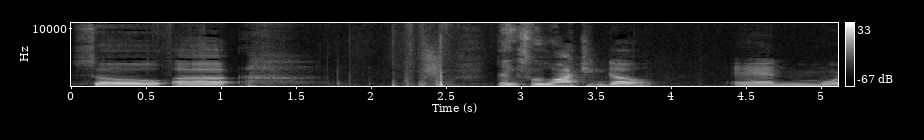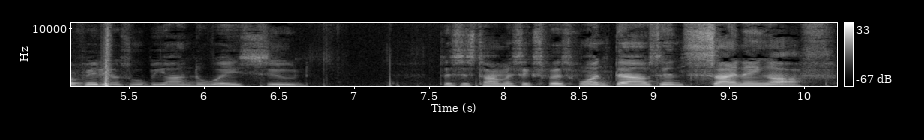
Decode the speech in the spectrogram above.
so uh thanks for watching though. And more videos will be on the way soon. This is Thomas Express 1000 signing off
